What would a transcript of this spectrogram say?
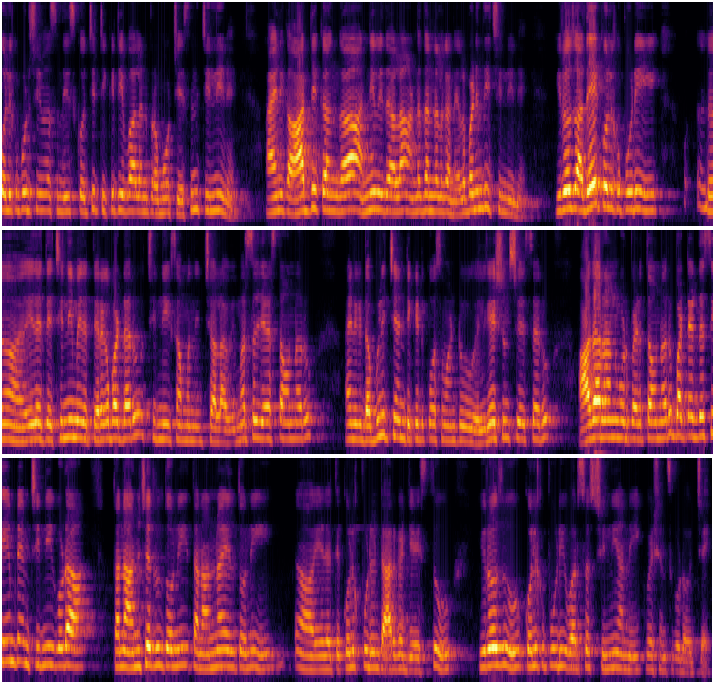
కొలికపూడి శ్రీనివాసం తీసుకొచ్చి టికెట్ ఇవ్వాలని ప్రమోట్ చేసింది చిన్నీనే. ఆయనకు ఆర్థికంగా అన్ని విధాలా అండదండలుగా నిలబడింది చిన్నీనే. ఈరోజు అదే కొలికపూడి ఏదైతే చిన్ని మీద తిరగబడ్డారు చిన్నీకి సంబంధించి చాలా విమర్శలు చేస్తూ ఉన్నారు. ఆయనకి డబ్బులు ఇచ్చాను టికెట్ కోసం అంటూ ఎలిగేషన్స్ చేశారు. ఆధారాలను కూడా పెడతా ఉన్నారు. But at the same time Chinni కూడా తన అనుచరులతోని తన అన్నయ్యలతోని ఏదైతే కొలుకుపూడిని టార్గెట్ చేస్తూ ఈరోజు కొలుకుపూడి వర్సెస్ చిన్ని అన్న ఈక్వేషన్స్ కూడా వచ్చాయి.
